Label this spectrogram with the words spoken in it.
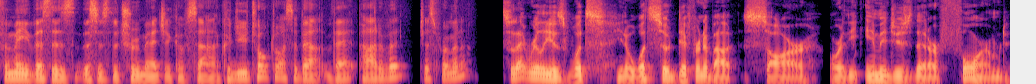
For me, this is this is the true magic of SAR. Could you talk to us about that part of it just for a minute? So that really is what's, you know, what's so different about SAR or the images that are formed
